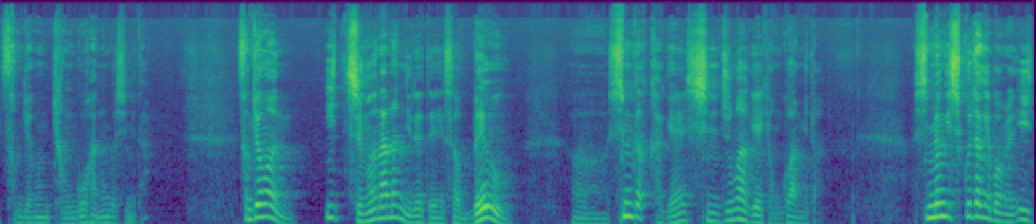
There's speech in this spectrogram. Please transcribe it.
성경은 경고하는 것입니다. 성경은 이 증언하는 일에 대해서 매우 어, 심각하게 신중하게 경고합니다. 신명기 19장에 보면 이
